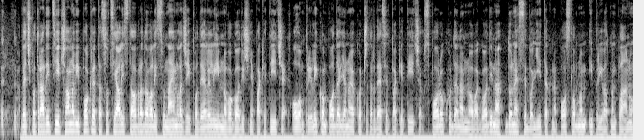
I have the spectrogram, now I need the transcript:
Već po tradiciji članovi pokreta socijalista obradovali su najmlađe i podelili im novogodišnje paketiće. Ovom prilikom podeljeno je oko 40 paketića uz poruku da nam nova godina donese boljitak na poslovnom i privatnom planu.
